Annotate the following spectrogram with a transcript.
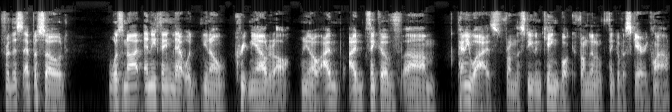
for this episode was not anything that would, you know, creep me out at all. You know, I I'd think of um, Pennywise from the Stephen King book if I'm going to think of a scary clown.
